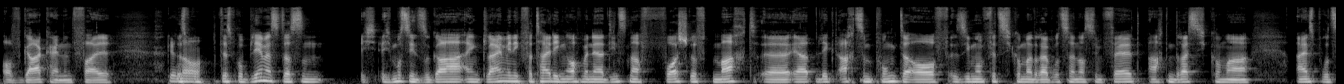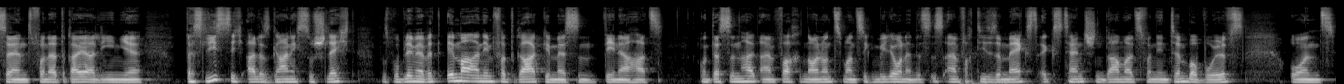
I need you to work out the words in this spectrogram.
auf gar keinen Fall. Genau. Das, das Problem ist, dass ein ich, ich muss ihn sogar ein klein wenig verteidigen, auch wenn er Dienst nach Vorschrift macht. Äh, er legt 18 Punkte auf, 47,3 Prozent aus dem Feld, 38,1 Prozent von der Dreierlinie. Das liest sich alles gar nicht so schlecht. Das Problem, er wird immer an dem Vertrag gemessen, den er hat. Und das sind halt einfach 29 Millionen. Das ist einfach diese Max Extension damals von den Timberwolves. Und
